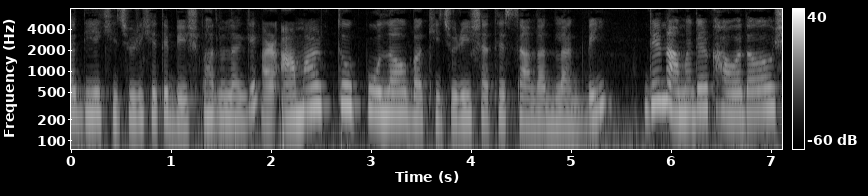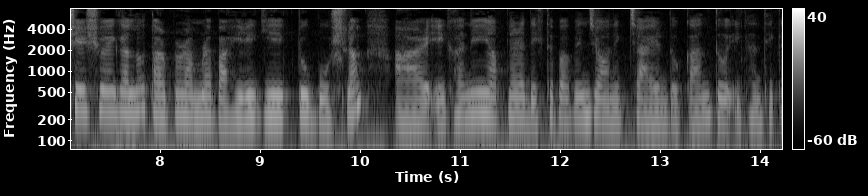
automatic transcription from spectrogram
সালাদটা দিয়ে খিচুড়ি খেতে বেশ ভালো লাগে। আর আমার তো পোলাও বা খিচুড়ির সাথে সালাদ লাগবেই। দেন আমাদের খাওয়া দাওয়াও শেষ হয়ে গেল। তারপর আমরা বাহিরে গিয়ে একটু বসলাম। আর এখানেই আপনারা দেখতে পাবেন যে অনেক চায়ের দোকান। তো এখান থেকে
